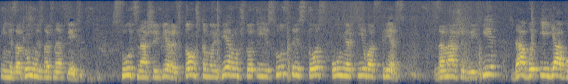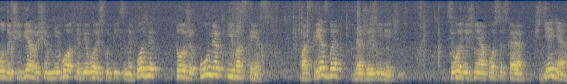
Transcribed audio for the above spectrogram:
и не задумываясь должны ответить. Суть нашей веры в том, что мы веруем, что Иисус Христос умер и воскрес за наши грехи, дабы и я, будучи верующим в Него и в Его искупительный подвиг, тоже умер и воскрес. Воскрес бы для жизни вечной. Сегодняшнее апостольское чтение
